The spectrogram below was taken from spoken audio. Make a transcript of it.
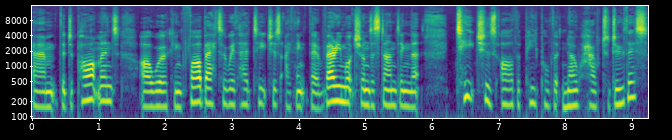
um, the department are working far better with head teachers. I think they're very much understanding that teachers are the people that know how to do this.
